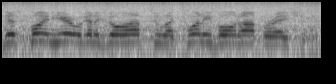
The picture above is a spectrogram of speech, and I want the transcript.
This point here, we're going to go up to a 20 volt operation.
